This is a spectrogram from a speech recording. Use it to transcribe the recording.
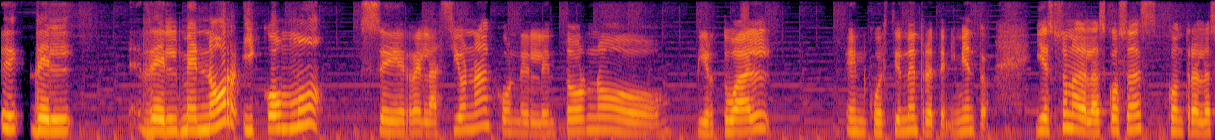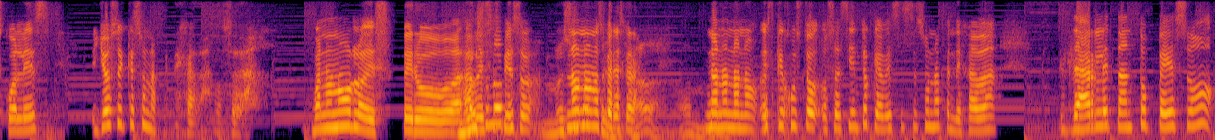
eh, del, del menor y cómo se relaciona con el entorno virtual en cuestión de entretenimiento. Y es una de las cosas contra las cuales yo sé que es una pendejada, o sea, bueno, no lo es, pero a, veces pienso, no, no, no, espera, espera. No, no, no, no, es que justo, o sea, siento que a veces es una pendejada darle tanto peso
